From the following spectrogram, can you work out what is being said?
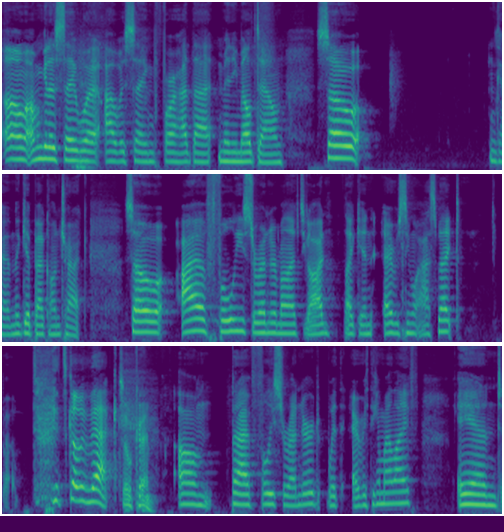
Um, I'm gonna say what I was saying before I had that mini meltdown. So, okay, let me get back on track. So I have fully surrendered my life to God, like in every single aspect. It's coming back. It's okay. Um, but I've fully surrendered with everything in my life. And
